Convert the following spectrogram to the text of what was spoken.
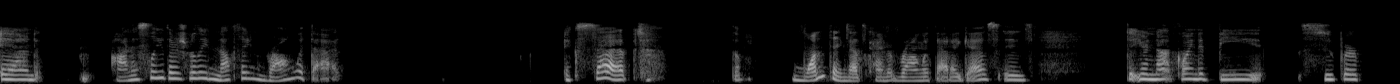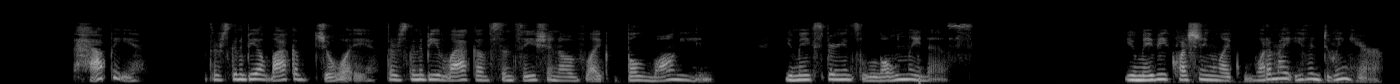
And honestly, there's really nothing wrong with that. Except the one thing that's kind of wrong with that, I guess, is that you're not going to be super happy. There's going to be a lack of joy. There's going to be lack of sensation of like belonging. You may experience loneliness. You may be questioning like, what am I even doing here?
